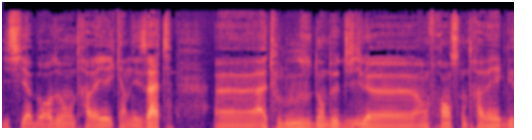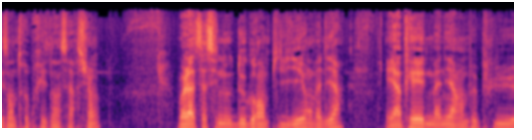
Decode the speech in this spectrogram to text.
Ici à Bordeaux, on travaille avec un ESAT. Euh, à Toulouse ou dans d'autres villes en France, on travaille avec des entreprises d'insertion. Voilà, ça c'est nos deux grands piliers, on va dire. Et après, de manière un peu plus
